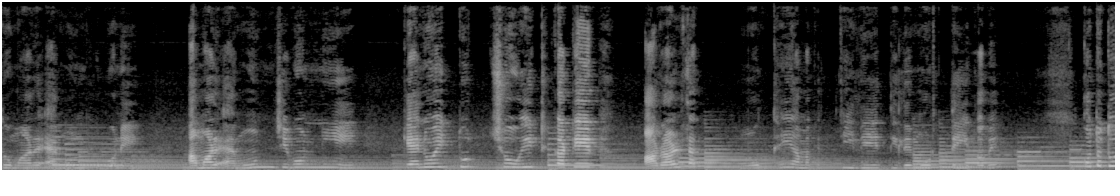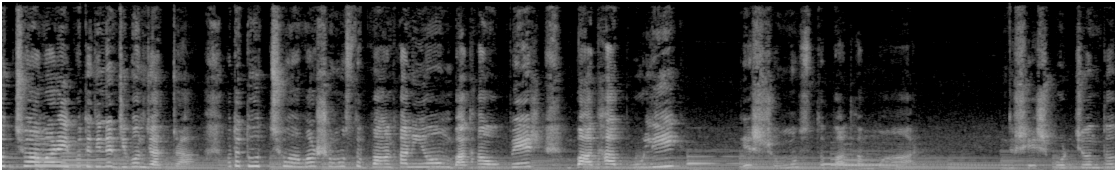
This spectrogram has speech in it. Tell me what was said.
তোমার এমন ভুবনে, আমার এমন জীবন নিয়ে কেন এই তুচ্ছ ইট কাটের আড়ালটা মধ্যেই আমাকে তিলে তিলে মরতেই হবে? কত তুচ্ছ আমার এই প্রতিদিনের জীবনযাত্রা, কত তুচ্ছ আমার সমস্ত বাধা নিয়ম, বাধা অভ্যেস, বাধা বুলি, এর সমস্ত বাধা মার কিন্তু শেষ পর্যন্ত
